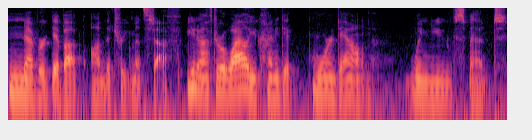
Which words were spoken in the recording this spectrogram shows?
never give up on the treatment stuff. You know, after a while, you kind of get worn down when you've spent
